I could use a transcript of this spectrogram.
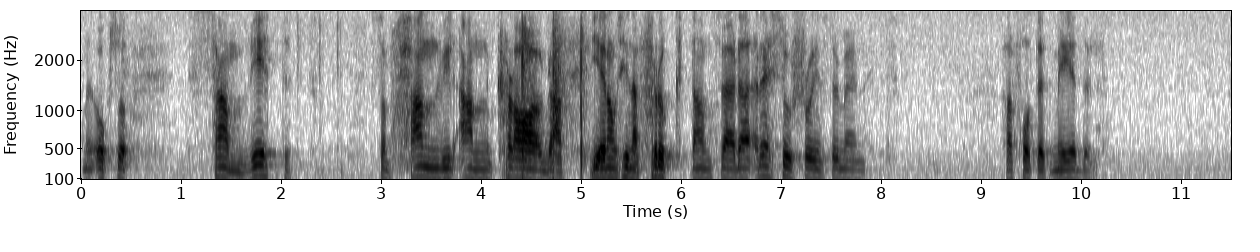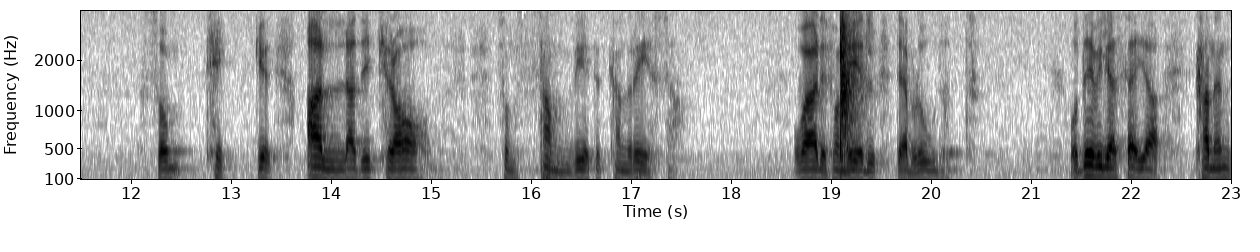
Men också samvetet som han vill anklaga genom sina fruktansvärda resurser och instrument har fått ett medel som täcker alla de krav som samvetet kan resa. Och vad är det för medel? Det är blodet. Och det vill jag säga, kan en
